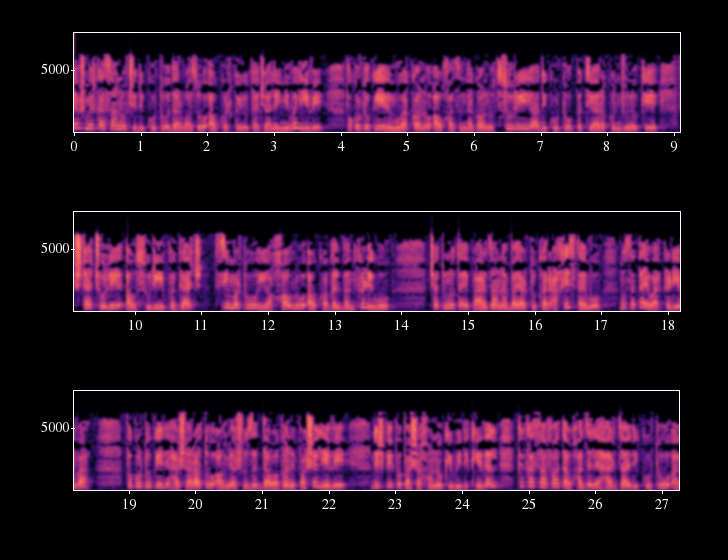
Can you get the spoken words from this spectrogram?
یو شمېر کسانو چې د کوټو دروازو او کړکیو ته جالۍ نیولې وي په کوټو کې د موږکانو او خزندګانو سوري یا د کوټو په تیاره کونجونو کې شته چولې او سوري په ګچ سیمټو یا خاورو او کاګل بند کړي وو چتونو ته یې په ارزانه بیه ټوکر اخیستی و موسکه یې ورکړې وه په کوټو کې د حشراتو او میاشو ضد دواګانې پاشل یې وي د شپې په پشخانو کې ویده کېدل که کثافات او خځلې هر ځای د کوټو او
